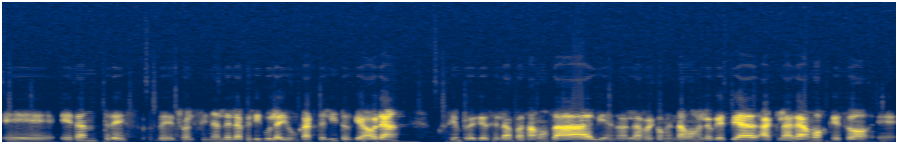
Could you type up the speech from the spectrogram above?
eh, eran tres. De hecho, al final de la película hay un cartelito que ahora, siempre que se la pasamos a alguien o la recomendamos lo que sea, aclaramos que eso eh,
